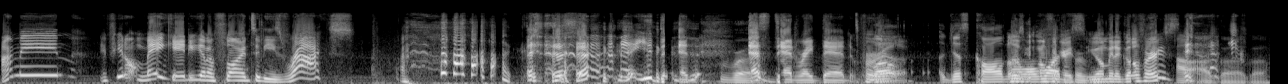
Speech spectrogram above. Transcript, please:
I mean, if you don't make it, you're gonna fall into these rocks. you dead. Bro. That's dead right there. For well, real. Just call going 911 first? for You want me to go first? I'll, I'll go. I'll go.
